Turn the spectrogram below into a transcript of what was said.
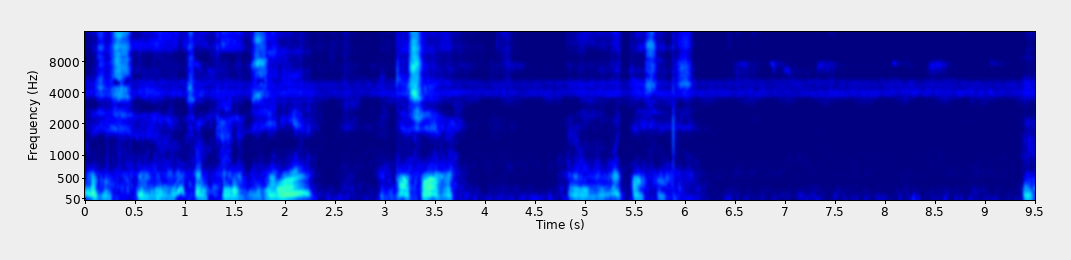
what is this, uh, some kind of zinnia? And this here, I don't know what this is. Hmm.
